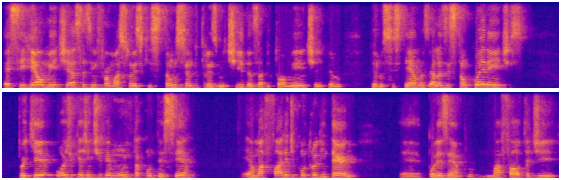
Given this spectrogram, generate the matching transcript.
é se realmente essas informações que estão sendo transmitidas habitualmente aí pelo, pelos sistemas, elas estão coerentes porque hoje o que a gente vê muito acontecer é uma falha de controle interno. É, por exemplo, uma falta de.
